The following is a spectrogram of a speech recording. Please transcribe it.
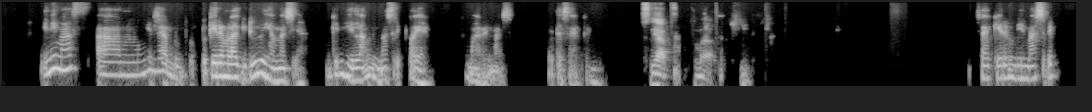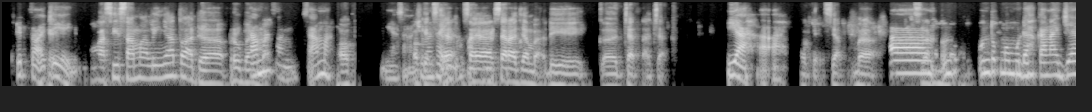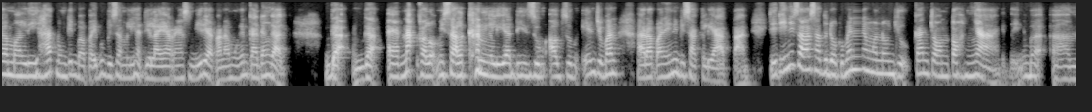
Ini Mas, um, mungkin saya berkirim lagi dulu ya Mas ya. Mungkin hilang di Mas Ripto ya kemarin Mas. Kita saya akan. Siap, Mbak. Saya kirim di Mas Rip Crypto aja Oke. ya ini. Masih sama linknya atau ada perubahan? Sama, sama, sama. Oke. Ya, sama. Oke, Cuma saya, saya, saya share aja Mbak di ke chat aja. Iya, uh, Oke, siap Mbak. Um, untuk, untuk memudahkan aja melihat, mungkin Bapak Ibu bisa melihat di layarnya sendiri ya, karena mungkin kadang nggak nggak nggak enak kalau misalkan ngelihat di zoom out zoom in, cuman harapan ini bisa kelihatan. Jadi ini salah satu dokumen yang menunjukkan contohnya, gitu. Ini Mbak. Um,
